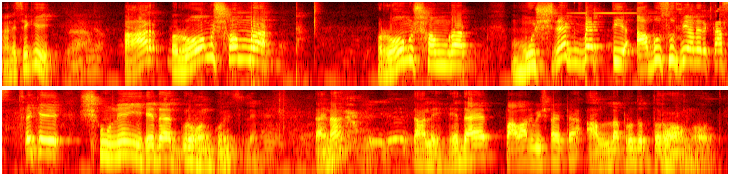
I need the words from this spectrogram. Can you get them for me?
আনেছে কি? আর রোম সম্রাট রোম সম্রাট মুশরেক ব্যক্তি আবু সুফিয়ানের কাছ থেকে শুনেই হেদায়ত গ্রহণ করেছিলেন। তাই না? তাহলে হেদায়ত পাওয়ার বিষয়টা আল্লাহ প্রদত্ত রহমত।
